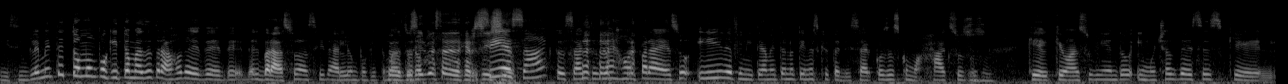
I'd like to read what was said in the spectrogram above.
Y simplemente tomo un poquito más de trabajo de, del brazo, así darle un poquito más te sirve hasta de ejercicio. Sí, exacto, exacto, es mejor para eso. Y definitivamente no tienes que utilizar cosas como hacks que, que, van subiendo y muchas veces que...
